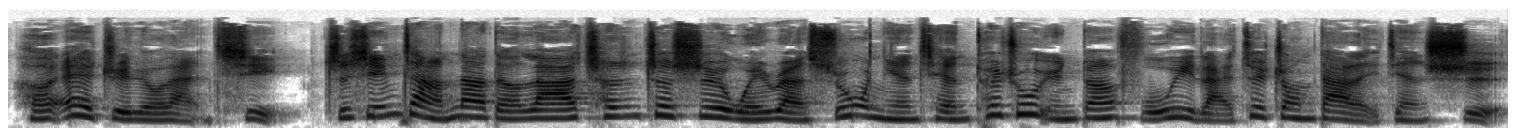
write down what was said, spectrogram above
和 Edge 浏览器。执行长纳德拉称，这是微软十五年前推出云端服务以来最重大的一件事，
